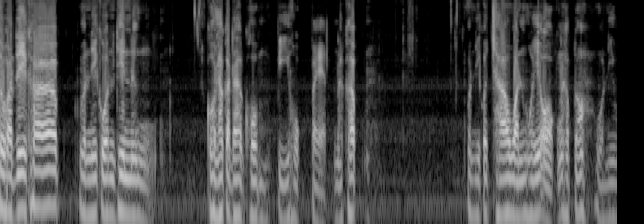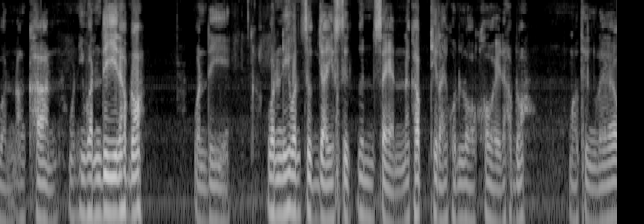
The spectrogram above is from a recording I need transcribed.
สวัสดีครับ วันนี้กวันที่หนึ่งกรกฎาคมปีหกแปดนะครับ วันนี้ก็เช้าวันหวยออกนะครับเนาะวันนี้วันอังคาร วันนี้วันดีนะครับเนาะวันดี วันนี้วันศึกใหญ่ศึกเงินแสนนะครับ ที่หลายคนรอคอยนะครับเนาะมาถึงแล้ว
